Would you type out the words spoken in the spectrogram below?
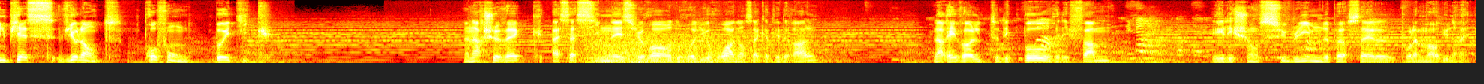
Une pièce violente, profonde, poétique. Un archevêque assassiné sur ordre du roi dans sa cathédrale. La révolte des pauvres et des femmes. Et les chants sublimes de Purcell pour la mort d'une reine.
